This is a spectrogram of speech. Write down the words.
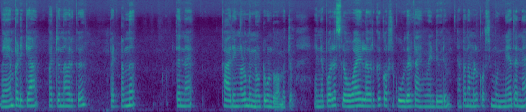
വേഗം പഠിക്കാൻ പറ്റുന്നവർക്ക് പെട്ടെന്ന് തന്നെ കാര്യങ്ങൾ മുന്നോട്ട് കൊണ്ടുപോകാൻ പറ്റും. എന്നെപ്പോലെ സ്ലോ ആയുള്ളവർക്ക് കുറച്ച് കൂടുതൽ ടൈം വേണ്ടി വരും. അപ്പോൾ നമ്മൾ കുറച്ച് മുന്നേ തന്നെ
